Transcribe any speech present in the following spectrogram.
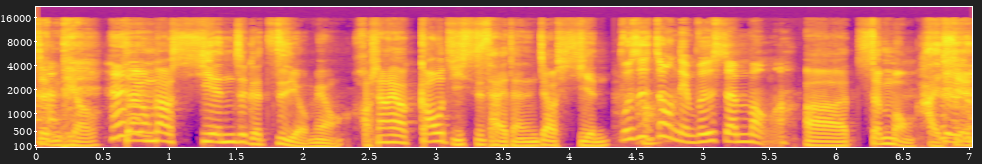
整条 要用到“鲜”这个字，有没有？好像要高级食材才能叫鲜。不是重点，不是生猛啊。呃，生猛海鲜，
